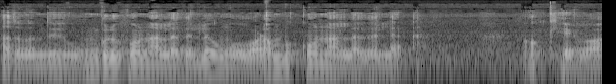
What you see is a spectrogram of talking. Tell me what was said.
அது வந்து உங்களுக்கும் நல்லதில்லை உங்கள் உடம்புக்கும் நல்லதில்லை. ஓகேவா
